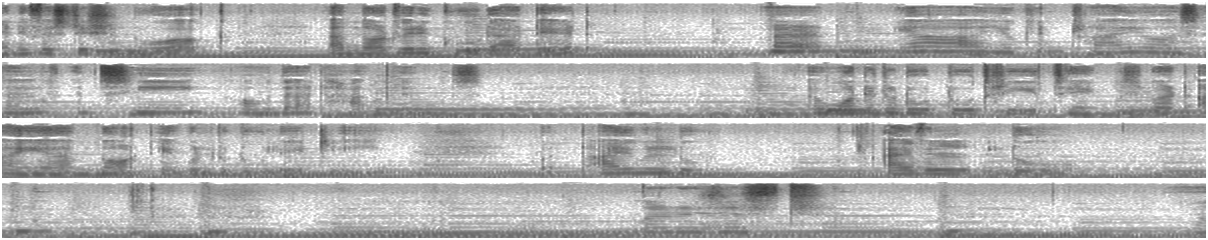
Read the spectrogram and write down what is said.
manifestation work I'm not very good at it. But yeah, you can try yourself and see how that happens. I wanted to do two, three things, but I am not able to do lately. But I will do. I will do. But it's just. Uh,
